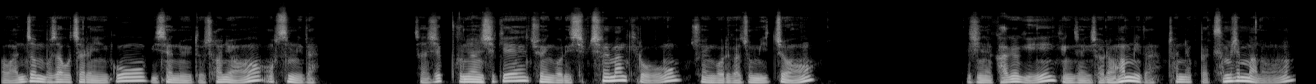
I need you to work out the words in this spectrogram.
완전 무사고 차량이고 미세 누유도 전혀 없습니다. 자, 19년식에 주행거리 17만 킬로, 주행거리가 좀 있죠. 대신에 가격이 굉장히 저렴합니다. 1630만원.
